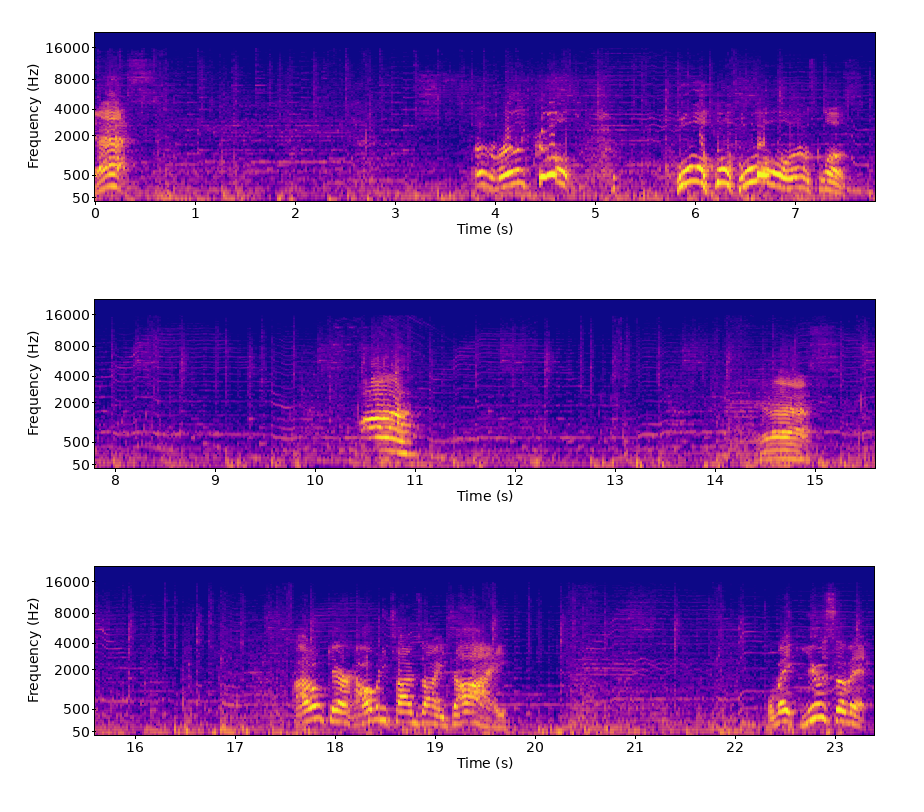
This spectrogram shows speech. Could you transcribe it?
Yes! That was really cool! Whoa, whoa, whoa, that was close. Ah! Yes! I don't care how many times I die. We'll make use of it!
